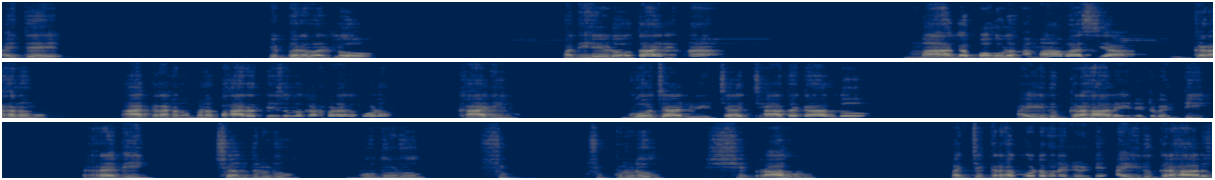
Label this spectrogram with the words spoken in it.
అయితే ఫిబ్రవరిలో పదిహేడవ తారీఖున మాఘ బహుళ అమావాస్య గ్రహణము. ఆ గ్రహణం మన భారతదేశంలో కనబడకపోవడం. కానీ గోచార రీత్యా జాతకాల్లో ఐదు గ్రహాలైనటువంటి రవి చంద్రుడు బుధుడు శుక్రుడు రాహువు. పంచగ్రహ కూటమైనటువంటి ఐదు గ్రహాలు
